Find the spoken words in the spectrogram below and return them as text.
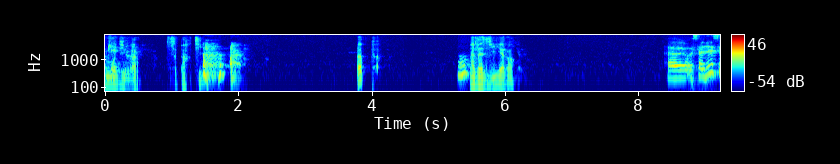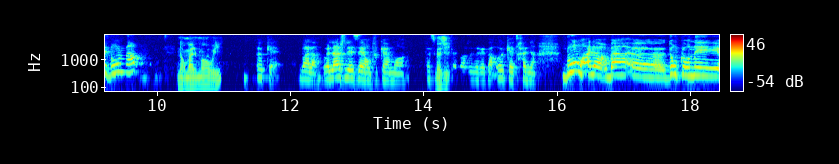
le monde y va. C'est parti. Hop. Bah, vas-y alors. Euh, ça y est, c'est bon là? Normalement, oui. Ok. Voilà. Là, je les ai en tout cas, moi. Parce que je ne les pas. Ok, très bien. Bon, alors, ben, euh, donc on est,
